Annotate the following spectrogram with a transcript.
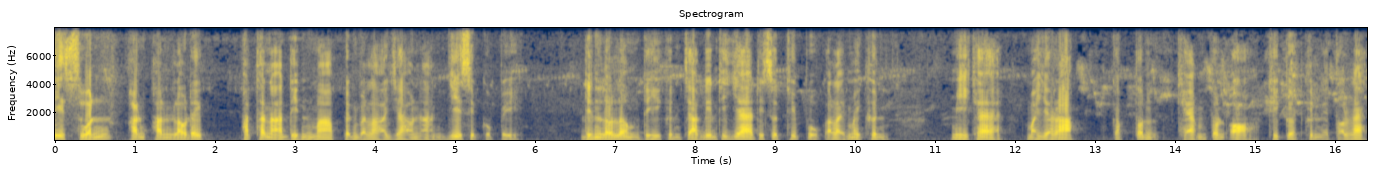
ที่สวนพันพันๆเราได้พัฒนาดินมาเป็นเวลายาวนาน 20 กว่าปี ดินเราเริ่มดีขึ้นจากดินที่แย่ที่สุดที่ปลูกอะไรไม่ขึ้น มีแค่ไมยราบกับต้นแขมต้นอ้อที่เกิดขึ้นในตอนแรก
